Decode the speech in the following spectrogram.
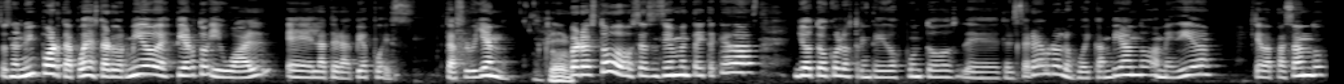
Entonces no importa, puedes estar dormido, despierto, igual eh, la terapia pues está fluyendo. Claro. Pero es todo, o sea, sencillamente ahí te quedas. Yo toco los 32 puntos del cerebro, los voy cambiando a medida que va pasando.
